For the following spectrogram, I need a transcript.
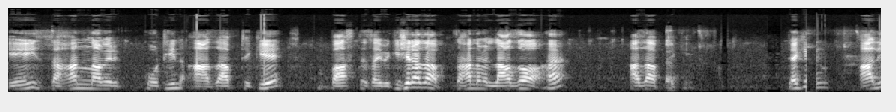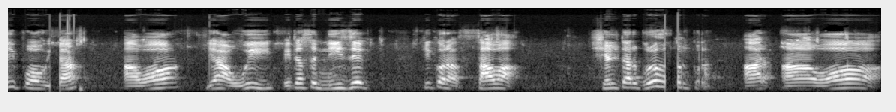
এই জাহান নামের কঠিন আজাব থেকে বাঁচতে চাইবে। কিসের আজাব জাহান নামের লাজ হ্যাঁ? আজাব থেকে। দেখেন, আলি পাউয়া আওয়া ইয়া উই এটা হচ্ছে নিজে কি করা? চাওয়া। শেল্টার গ্রহণ করা। আর আওয়া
